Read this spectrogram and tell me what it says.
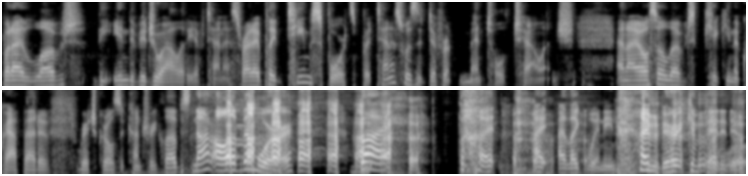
but I loved the individuality of tennis, right? I played team sports, but tennis was a different mental challenge. And I also loved kicking the crap out of rich girls at country clubs. Not all of them were, but but I, I like winning. I'm very competitive.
